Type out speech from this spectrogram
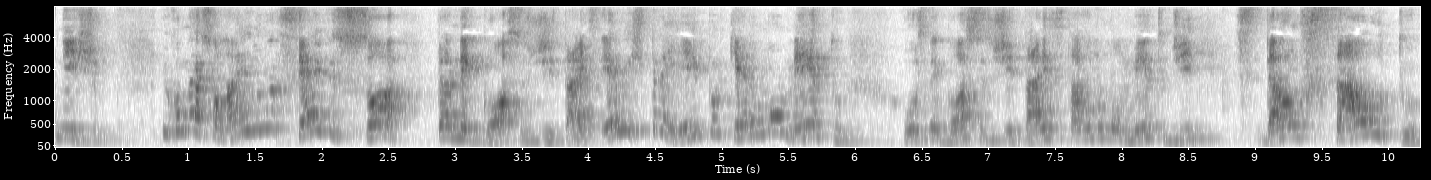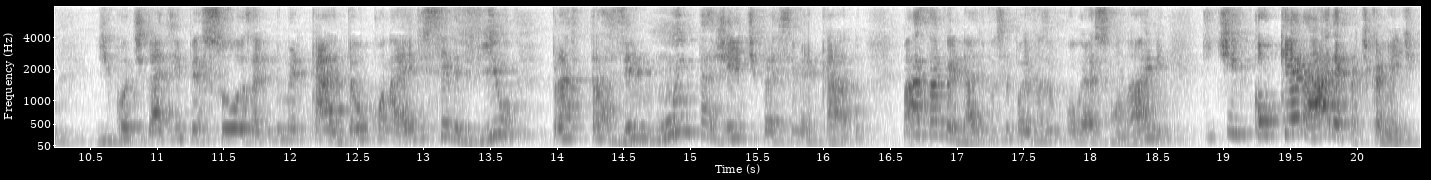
nicho. E o Congresso Online não serve só para negócios digitais. Eu estreiei porque era o momento. Os negócios digitais estavam no momento de dar um salto de quantidade de pessoas ali no mercado. Então o Conaed serviu para trazer muita gente para esse mercado. Mas na verdade você pode fazer um congresso online de, de, qualquer área praticamente.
